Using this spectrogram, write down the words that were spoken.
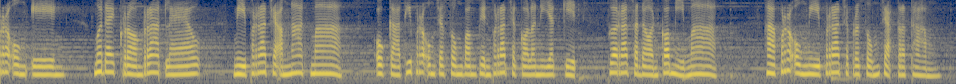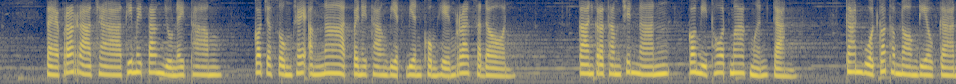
พระองค์เอง เมื่อได้ครองราชแล้ว มีพระราชอำนาจมาก โอกาสที่พระองค์จะทรงบำเพ็ญพระราชกรณียกิจ เพื่อราษฎรก็มีมาก หากพระองค์มีพระราชประสงค์จะกระทำแต่พระราชาที่ไม่ตั้งอยู่ในธรรม ก็จะทรงใช้อำนาจไปในทางเบียดเบียนข่มเหงราษฎร การกระทำเช่นนั้นก็มีโทษมากเหมือนกัน การบวชก็ทำนองเดียวกัน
